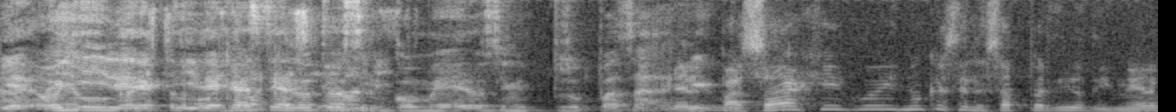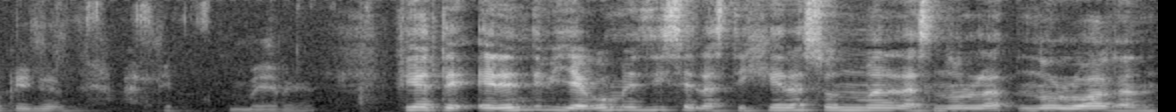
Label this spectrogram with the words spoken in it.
Y, Ah, oye, y, le- y dejaste al otro sin comer o sin su pasaje. El güey. pasaje, güey, nunca se les ha perdido dinero que dices, "Vale, verga. Fíjate, Eren de Villagómez dice, las tijeras son malas, no, la, no lo hagan.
